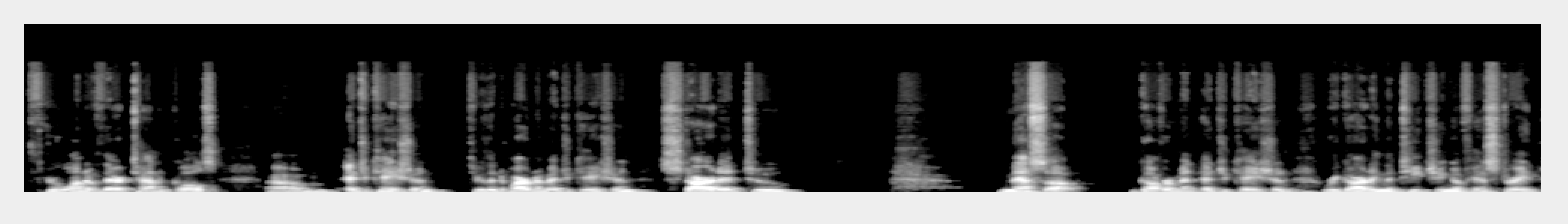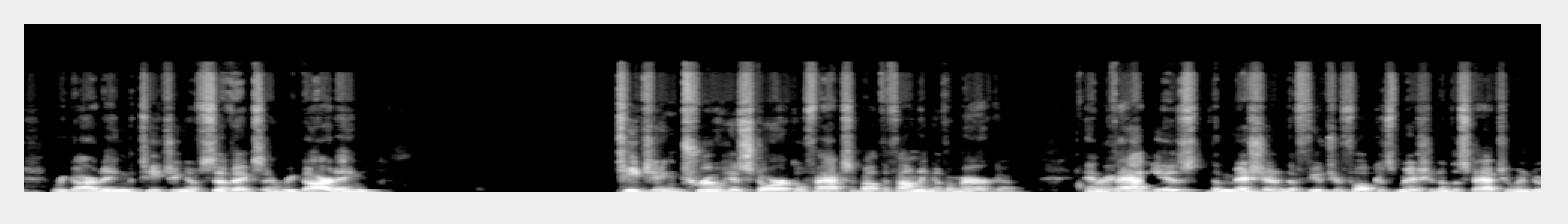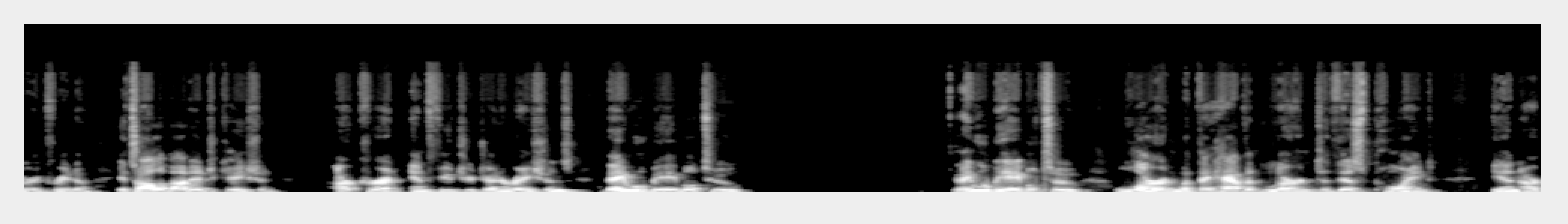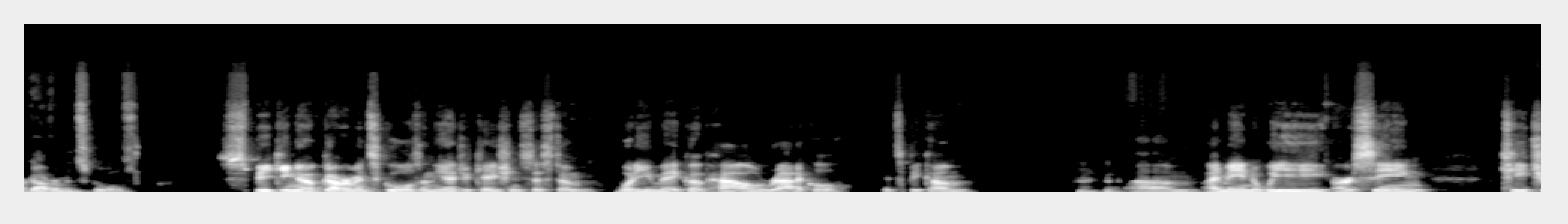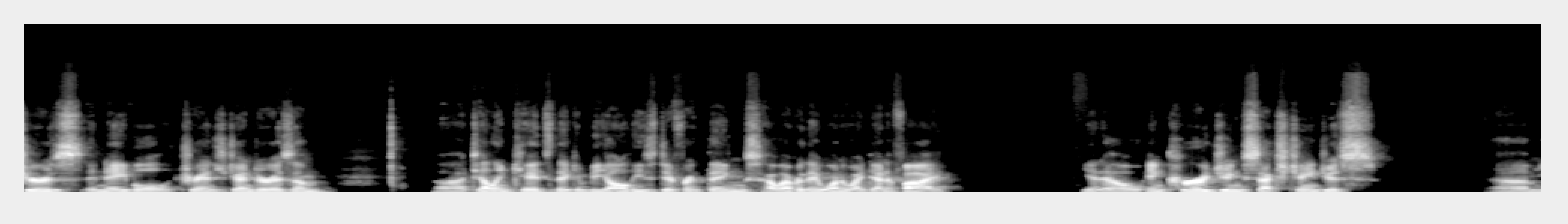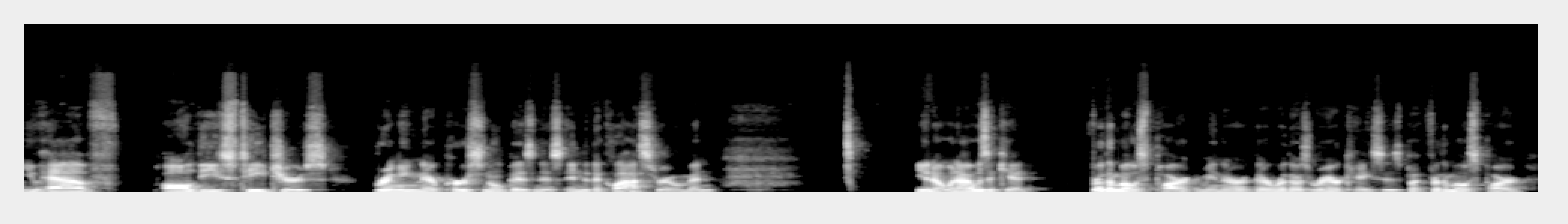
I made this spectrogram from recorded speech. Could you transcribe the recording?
through one of their tentacles, um, education, through the Department of Education, started to mess up government education regarding the teaching of history, regarding the teaching of civics, and regarding teaching true historical facts about the founding of America. And right. that is the mission, the future focused mission of the Statue of Enduring Freedom. It's all about education. Our current and future generations, they will be able to they will be able to learn what they haven't learned to this point in our government schools. Speaking of government schools and the education system, what do you make of how radical it's become? um, I mean, we are seeing teachers enable transgenderism, uh, telling kids they can be all these different things, however they want to identify, you know, encouraging sex changes. Um, you have all these teachers bringing their personal business into the classroom. And, you know, when I was a kid, for the most part, I mean, there, there were those rare cases, but for the most part,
